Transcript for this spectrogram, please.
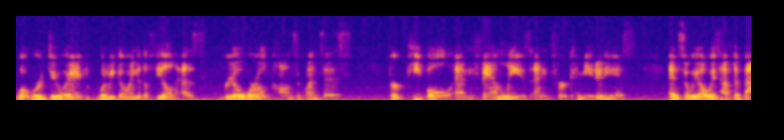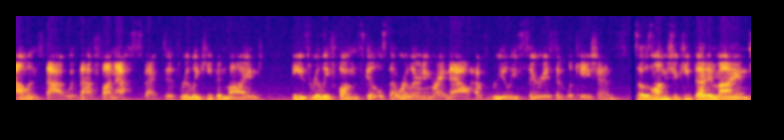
what we're doing when we go into the field has real world consequences for people and families and for communities. And so we always have to balance that with that fun aspect of really keep in mind these really fun skills that we're learning right now have really serious implications. So as long as you keep that in mind,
